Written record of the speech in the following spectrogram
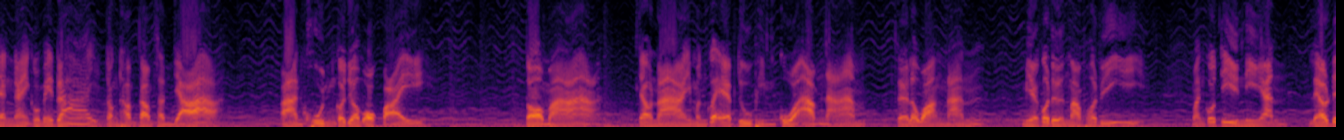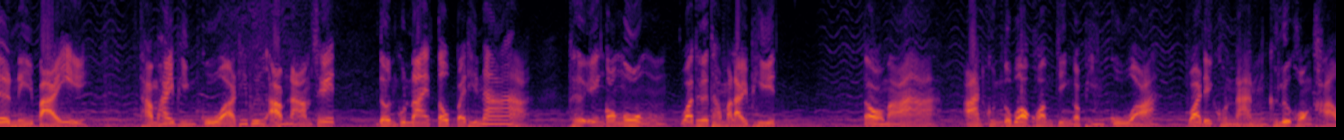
ยังไงก็ไม่ได้ต้องทำตามสัญญา อ่านคุณก็ยอมออกไป ต่อมา เจ้านายมันก็แอบดูพิงกัวอาบน้ำ แต่ระหว่างนั้นเมียก็เดินมาพอดี มันก็ตีเนียนแล้วเดินหนีไปทำให้พิงกัวที่เพิ่งอาบน้ำเสร็จโดนคุณนายตบไปที่หน้า เธอเองก็งงว่าเธอทำอะไรผิด ต่อมาอ่านคุณก็บอกความจริงกับพิงกัว ว่าเด็กคนนั้นคือลูกของเขา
